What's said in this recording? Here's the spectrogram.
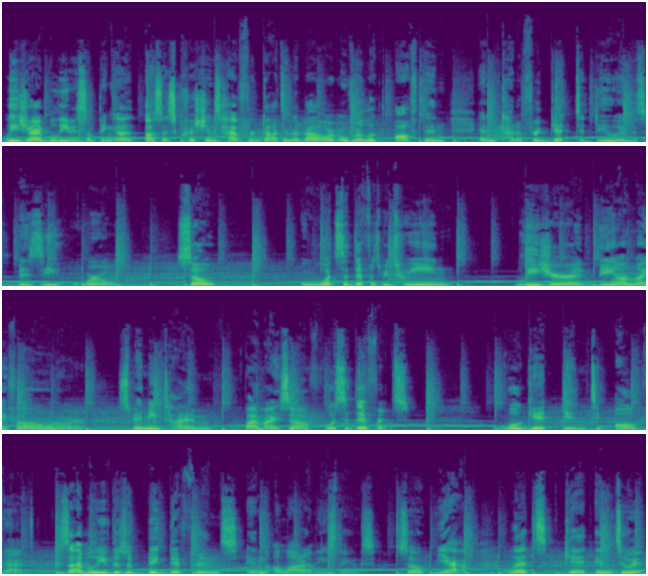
Leisure, I believe, is something uh, us as Christians have forgotten about or overlooked often and kind of forget to do in this busy world. So, what's the difference between leisure and being on my phone or spending time by myself? What's the difference? We'll get into all of that because I believe there's a big difference in a lot of these things. So, yeah, let's get into it.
